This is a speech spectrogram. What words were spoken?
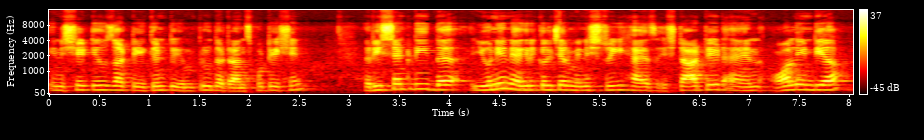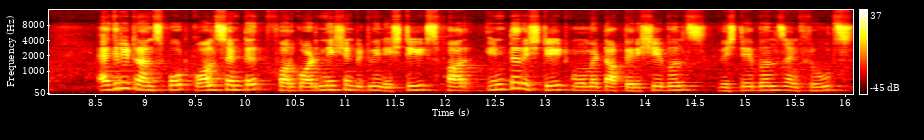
initiatives are taken to improve the transportation. Recently, the Union Agriculture Ministry has started an All India Agri Transport Call Center for coordination between states for interstate movement of perishables, vegetables and fruits,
